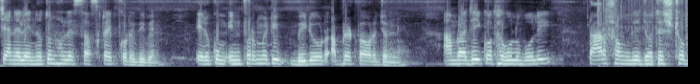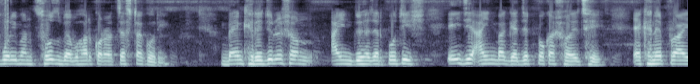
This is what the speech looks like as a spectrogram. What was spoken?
চ্যানেলে নতুন হলে সাবস্ক্রাইব করে দিবেন। এরকম ইনফরমেটিভ ভিডিওর আপডেট পাওয়ার জন্য। আমরা যেই কথাগুলো বলি, তার সঙ্গে যথেষ্ট পরিমাণ সোর্স ব্যবহার করার চেষ্টা করি। ব্যাংক রেজুলেশন আইন দু হাজার পঁচিশ, এই যে আইন বা গ্যাজেট প্রকাশ হয়েছে, এখানে প্রায়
